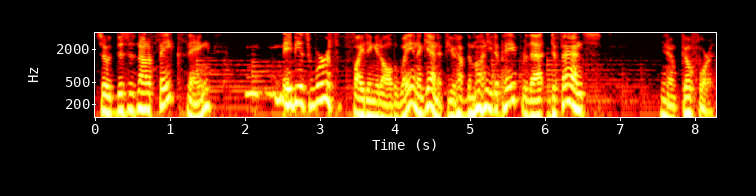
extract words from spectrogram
so this is not a fake thing. Maybe it's worth fighting it all the way. And again, if you have the money to pay for that defense, you know, go for it.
